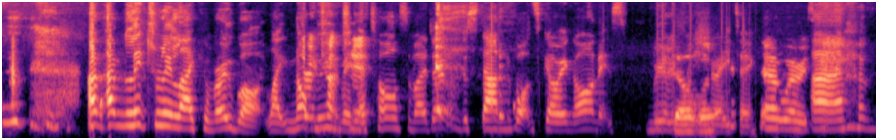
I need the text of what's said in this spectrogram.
I'm, I'm, literally like a robot, like not don't moving at all. So I don't understand what's going on. It's really Don't frustrating. Worry. No worries. Um,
